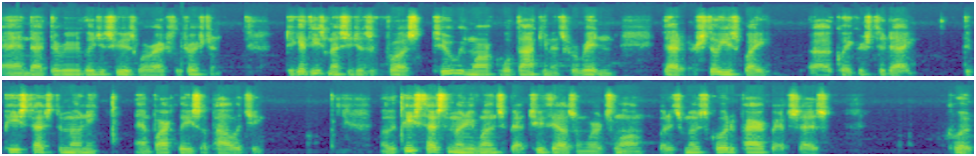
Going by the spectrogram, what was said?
and that their religious views were actually Christian. To get these messages across, two remarkable documents were written that are still used by uh, Quakers today the Peace Testimony and Barclay's Apology. Well, the Peace Testimony runs about 2,000 words long, but its most quoted paragraph says, quote,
